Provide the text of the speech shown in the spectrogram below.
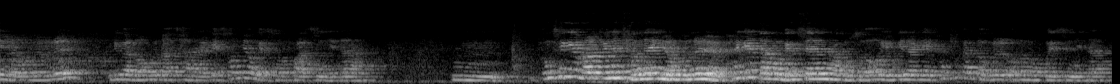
장자의 명령을 우리가 너무나 잘 알게 성경에서 봤습니다. 음, 말하고 있는 장자의 명분을 팔겠다고 맹세를 하고서 요긴하게 팥죽과 떡을 얻어먹고 있습니다.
